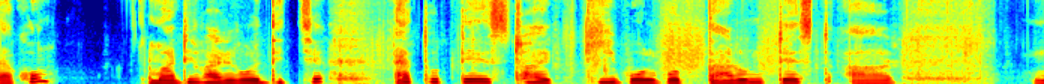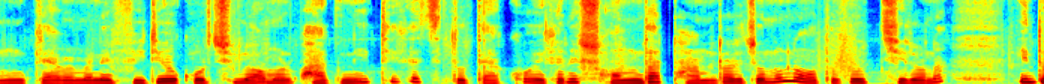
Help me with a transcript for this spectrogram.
দেখো, মাটির ভাড়ি করে দিচ্ছে। এত টেস্ট হয়, কি বলব, দারুণ টেস্ট আর ক্যামেরাম্যানে ভিডিও করছিল আমার ভাগ্নি, ঠিক আছে? তো দেখো, এখানে সন্ধ্যা ঠান্ডার জন্য না অত কেউ ছিল না। কিন্তু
